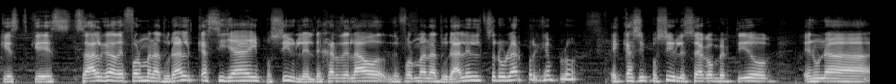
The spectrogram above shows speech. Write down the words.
que, salga de forma natural casi ya es imposible. El dejar de lado de forma natural el celular, por ejemplo, es casi imposible. Se ha convertido en una,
